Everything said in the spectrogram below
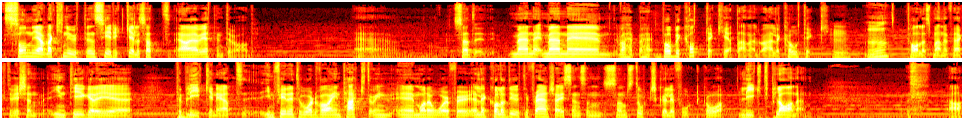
sån jävla knuten cirkel så att, ja jag vet inte vad. Ehm, så att, men, men, eh, vad, Bobby Kotick heter han väl va? Eller Kotick, Mm. Mm. talesmannen för Activision, intygade ju eh, publiken i att Infinity Ward var intakt och in, eh, Modern Warfare, eller Call of Duty-franchisen som, som stort skulle fortgå likt planen. ja,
